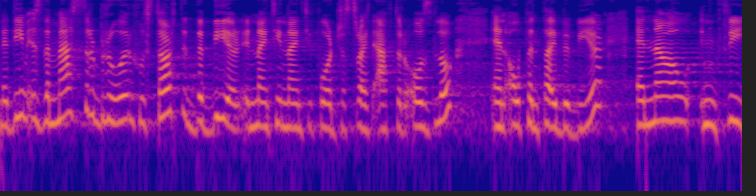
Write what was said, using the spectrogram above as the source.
Nadim is the master brewer who started the beer in 1994, just right after Oslo, and opened Taybeh Beer. And now, in three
